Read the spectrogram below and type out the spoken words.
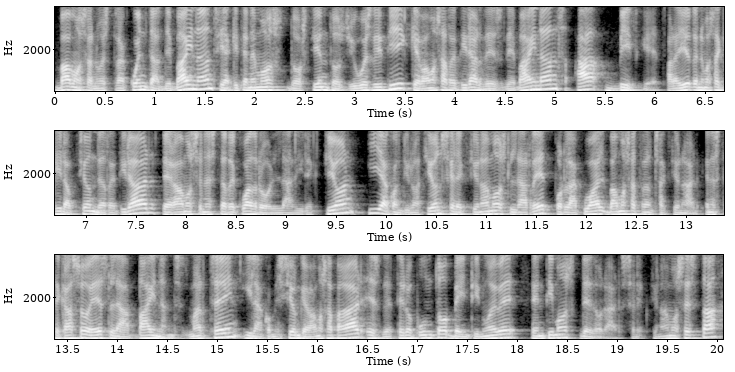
Vamos a nuestra cuenta de Binance y aquí tenemos 200 USDT que vamos a retirar desde Binance a BitGet. Para ello tenemos aquí la opción de retirar, pegamos en este recuadro la dirección y a continuación seleccionamos la red por la cual vamos a transaccionar. En este caso es la Binance Smart Chain y la comisión que vamos a pagar es de 0.29 céntimos de dólar. Seleccionamos esta,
